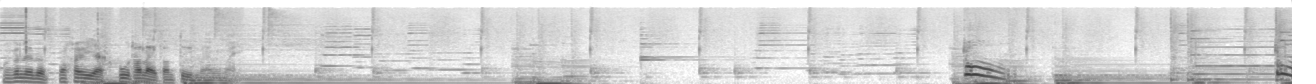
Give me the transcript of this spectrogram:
มันก็เลยแบบไม่ค่อยอยากพูดเท่าไหร่ตอนตื่นมาใหม่ตู้ตู้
